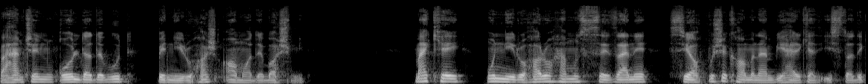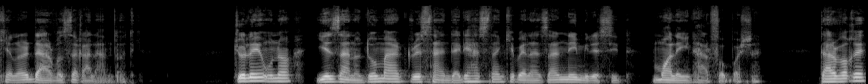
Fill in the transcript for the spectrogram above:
و همچنین قول داده بود به نیروهاش آماده باش میده. مکی اون نیروها رو همون سه زن سیاهپوش کاملا بی حرکت ایستاده کنار دروازه قلم داد کرد. جلوی اونا یه زن و دو مرد روی صندلی هستن که به نظر نمی رسید مال این حرفا باشن. در واقع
